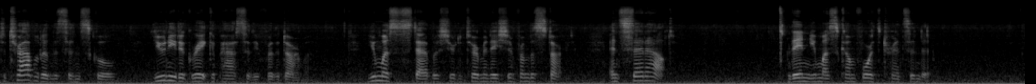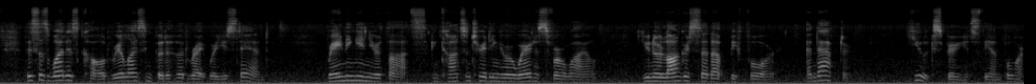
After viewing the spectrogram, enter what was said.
to travel in the Zen school, you need a great capacity for the Dharma. You must establish your determination from the start and set out. Then you must come forth transcendent. This is what is called realizing Buddhahood right where you stand. Reining in your thoughts and concentrating your awareness for a while, you no longer set up before and after. You experience the unborn.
